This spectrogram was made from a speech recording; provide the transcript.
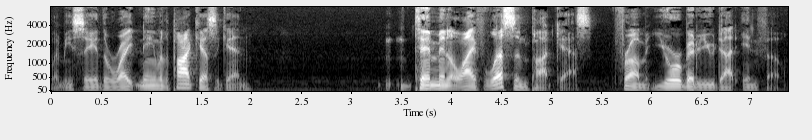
Let me say the right name of the podcast again 10 Minute Life Lesson Podcast from yourbetteryou.info.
